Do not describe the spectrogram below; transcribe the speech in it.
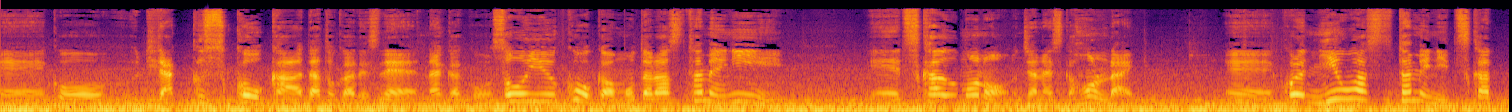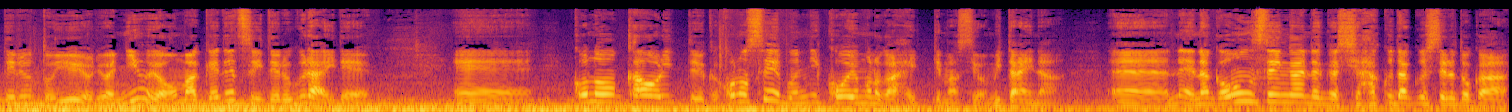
えー、こう、リラックス効果だとかですね、なんかこう、そういう効果をもたらすために、えー、使うものじゃないですか、本来。えー、これ匂わすために使ってるというよりは、匂いはおまけでついてるぐらいで、えこの香りっていうか、この成分にこういうものが入ってますよ、みたいな。えー、ね、なんか温泉がなんか白濁してるとか、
